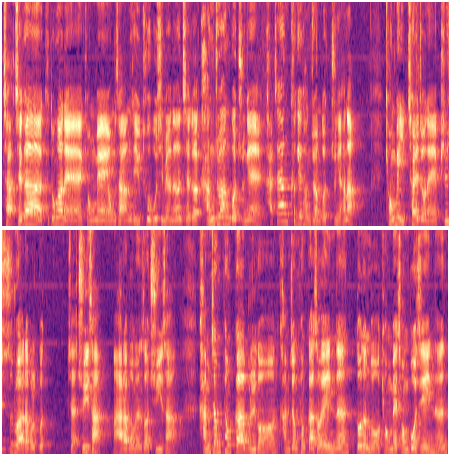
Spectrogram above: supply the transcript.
자, 제가 그동안에 경매 영상 이제 유튜브 보시면은 제가 강조한 것 중에 가장 크게 강조한 것 중에 하나. 경매 입찰 전에 필수로 알아볼 것. 자, 주의사항. 아, 알아보면서 주의사항. 감정평가 물건, 감정평가서에 있는 또는 뭐 경매 정보지에 있는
